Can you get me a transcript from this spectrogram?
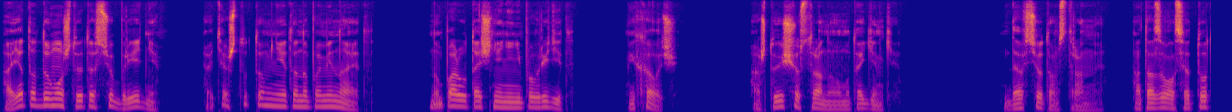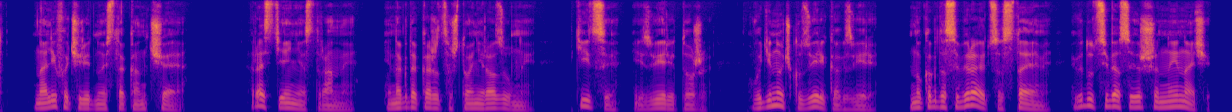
А я-то думал, что это все бредни. Хотя что-то мне это напоминает. Но пару уточнений не повредит. Михалыч, а что еще странного в мутагенке? Да все там странное. Отозвался тот, налив очередной стакан чая. Растения странные. Иногда кажется, что они разумные. Птицы и звери тоже. В одиночку звери как звери. Но когда собираются стаями, ведут себя совершенно иначе.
